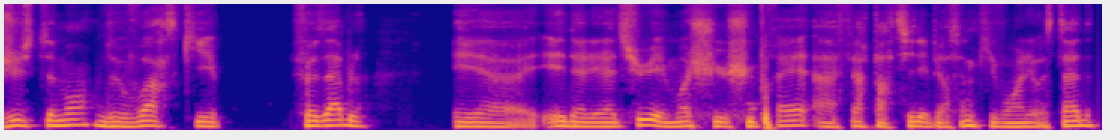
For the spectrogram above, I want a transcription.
justement de voir ce qui est faisable euh, et, d'aller là-dessus. Et moi, je suis, prêt à faire partie des personnes qui vont aller au stade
